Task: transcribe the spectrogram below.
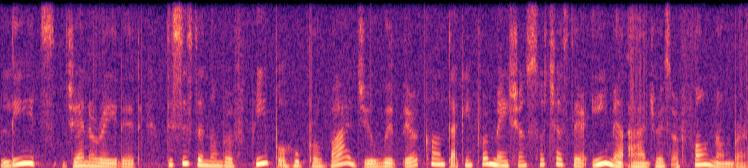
Leads generated. This is the number of people who provide you with their contact information such as their email address or phone number.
